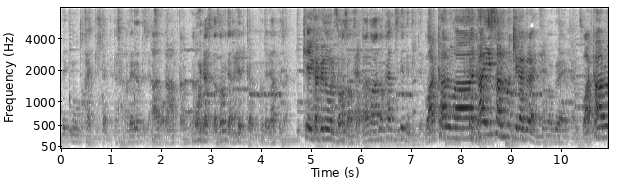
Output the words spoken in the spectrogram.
でノート返ってきたみたいな。確かくだりだったじゃん。あったあった思い出したぞみたいなヘリからのくだりあったじゃん。計画通りそうそうそう。あのあの感じで出てきてる。わかるわ第3のキラぐらいね。そのぐらいの感じ。わかる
